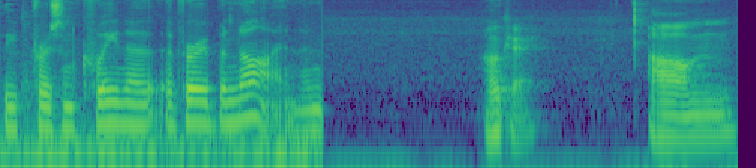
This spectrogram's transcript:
the present Queen are, are very benign. And okay. Um,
